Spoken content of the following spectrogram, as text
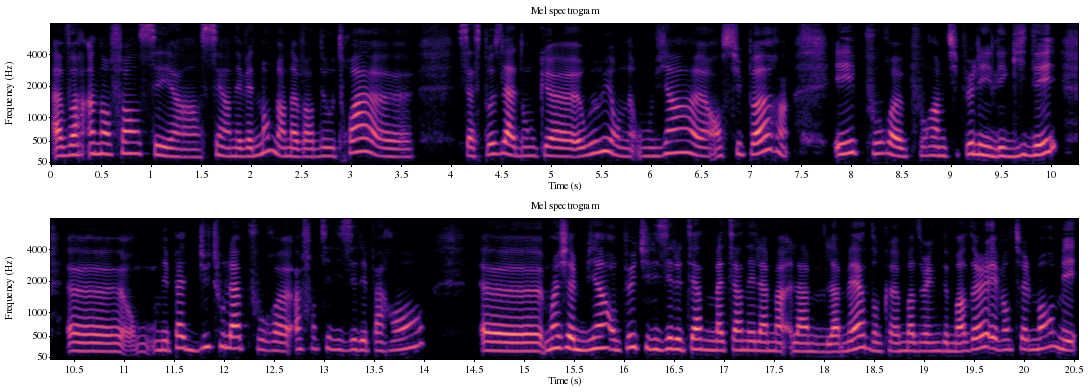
Avoir un enfant, c'est un, c'est un événement, mais en avoir deux ou trois, ça se pose là. Donc oui, oui, on, on vient en support et pour pour un petit peu les, les guider. on n'est pas du tout là pour infantiliser les parents. Euh, moi, j'aime bien, on peut utiliser le terme materner la, la, la mère, donc euh, mothering the mother éventuellement, mais,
